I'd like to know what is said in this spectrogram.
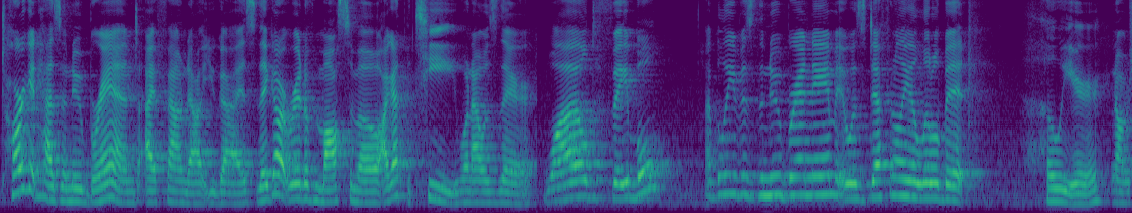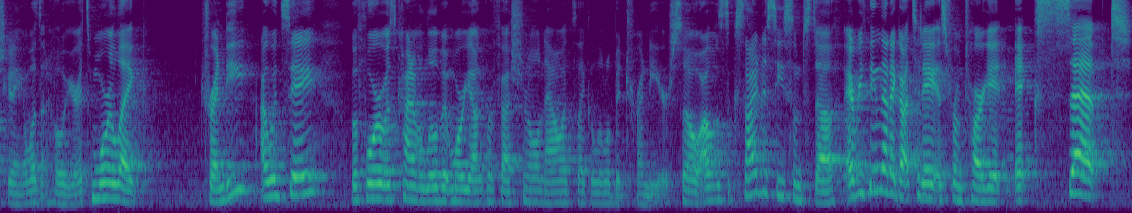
Target has a new brand, I found out, you guys. They got rid of Mossimo. I got the T when I was there. Wild Fable, I believe is the new brand name. It was definitely a little bit hoier. No, I'm just kidding, it wasn't hoier. It's more like trendy, I would say. Before it was kind of a little bit more young professional, now it's like a little bit trendier. So I was excited to see some stuff. Everything that I got today is from Target except,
